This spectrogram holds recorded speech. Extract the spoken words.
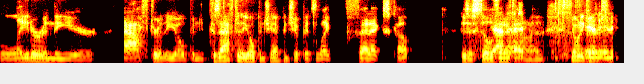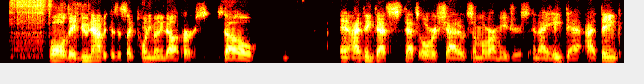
later in the year after the Open, because after the Open Championship, it's like FedEx Cup. Is it still yeah, the FedEx? I don't know. Nobody cares. And, and it, well, they do now because it's like $20 million purse. So, and I think that's that's overshadowed some of our majors, and I hate that. I think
